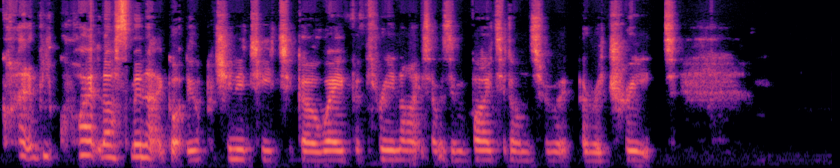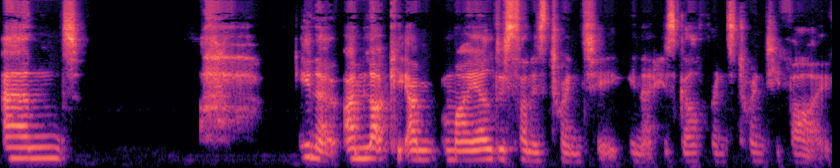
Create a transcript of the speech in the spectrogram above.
kind of quite last minute, I got the opportunity to go away for three nights. I was invited onto a, a retreat. And you know, I'm lucky. I'm my eldest son is 20, you know, his girlfriend's 25.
